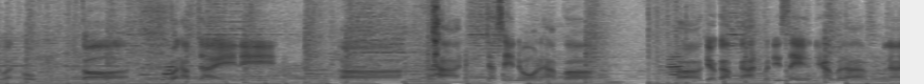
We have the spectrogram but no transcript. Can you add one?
ส่วนผมก็ประทับใจในอ่อ ฐานจัสเซโนนะครับก็เกี่ยวกับการปฏิเสธนะครับเวลาเวลา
